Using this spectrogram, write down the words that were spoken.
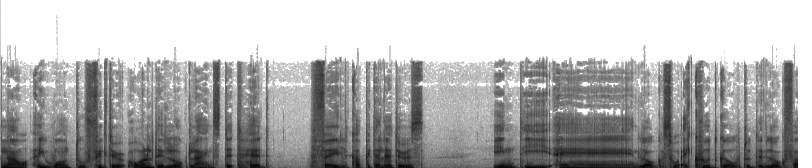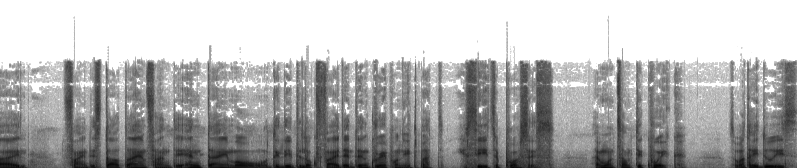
Now I want to filter all the log lines that had fail capital letters in the uh, log. So I could go to the log file, find the start time, find the end time, or delete the log file and then grep on it. But you see, it's a process. I want something quick. So what I do is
